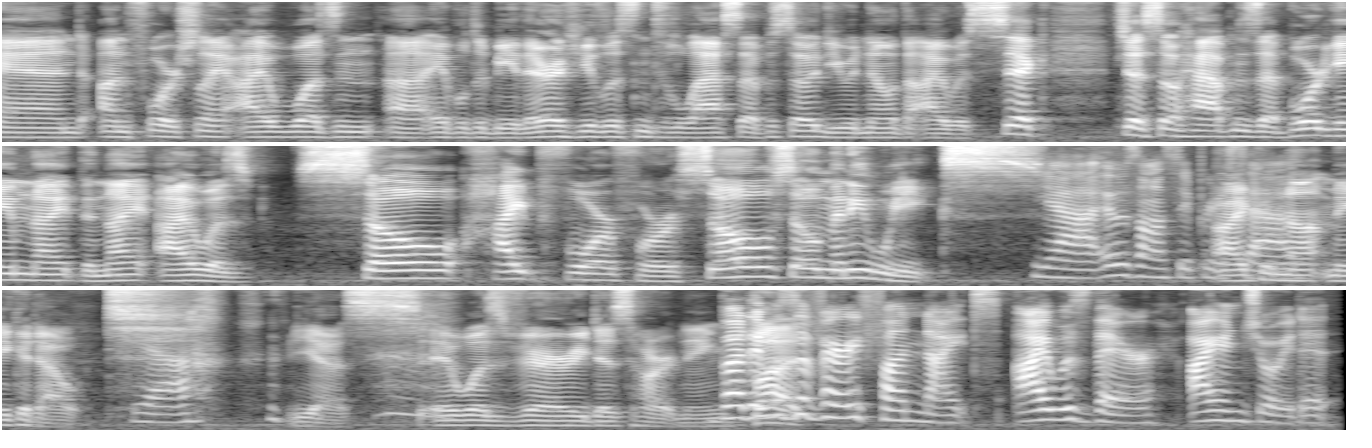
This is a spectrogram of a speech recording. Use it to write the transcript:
and unfortunately, I wasn't uh, able to be there. If you listened to the last episode, you would know that I was sick. Just so happens that board game night, the night I was so hyped for for so so many weeks, yeah, it was honestly pretty I sad. could not make it out. Yeah. Yes, it was very disheartening. But it was a very fun night. I was there. I enjoyed it.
